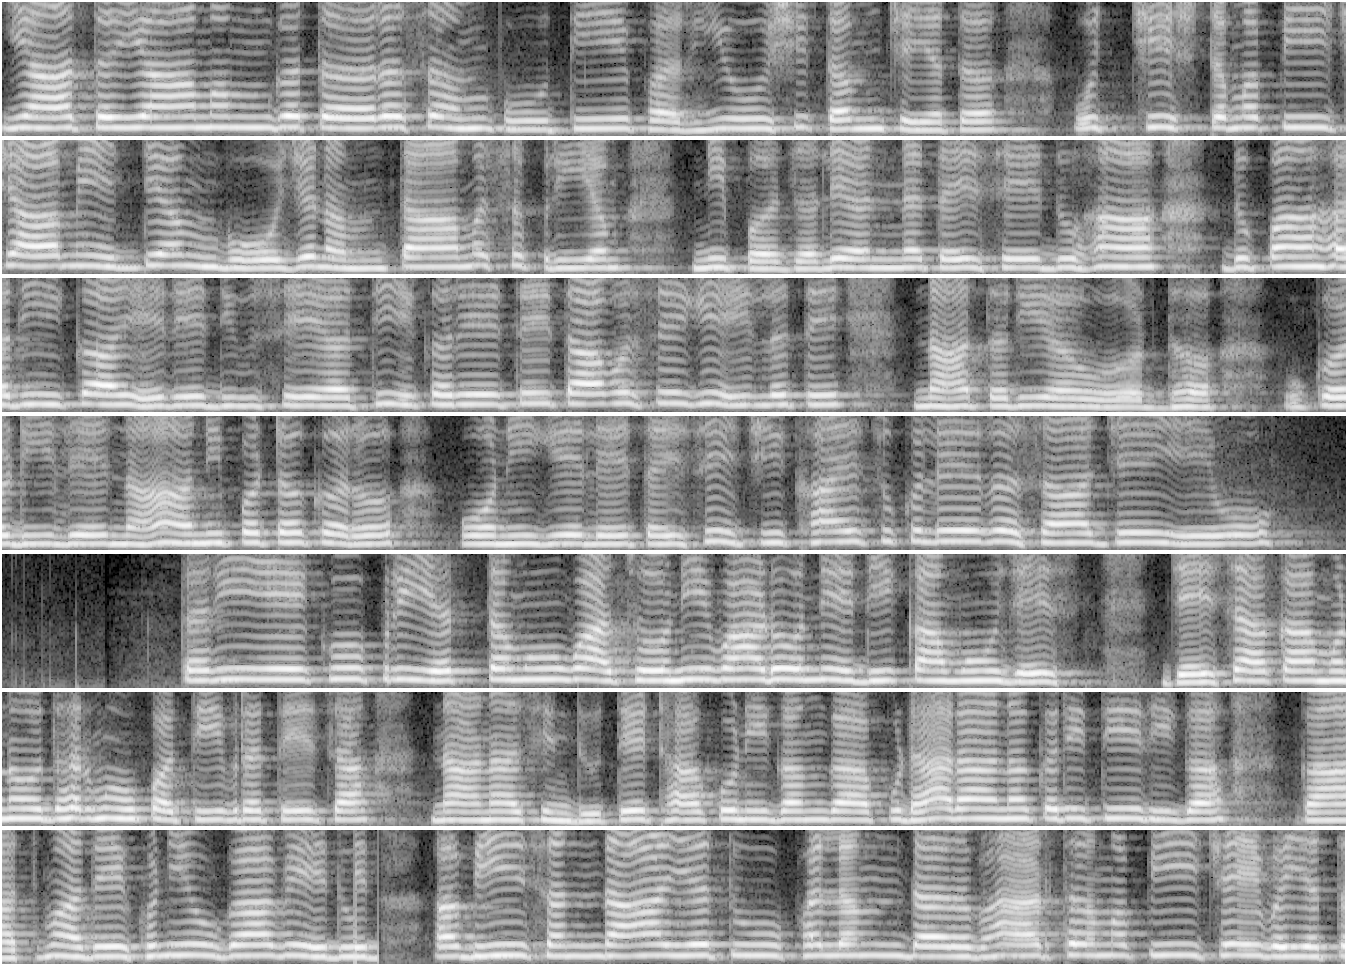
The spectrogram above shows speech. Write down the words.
यातयामं गतरसम्पूतिपर्यूषितं च यत् उच्छिष्टमपि चामेद्यं भोजनं तामसप्रियं। निपजले अन्नतैसे दुहा दुपाहरी काय रे दिवसे अति करे ते तामसे घेईल ते। ना तरी अर्ध उकडीले ना निपट कर। पोणी गेले तैसेची खाय चुकले रसा जे येवो। तरी एकू प्रियतमू वाचोनी वाढो नेदी कामू जैस जैसा का मनोधर्म पतिव्रतेचा नाना सिंधू ते ठाकुणी गंगा पुढारा न करीती रिगा का आत्मा देखुनी उगा वेदू अभिसन्दाय तु फलं दर्भार्थमपि चैवयत।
